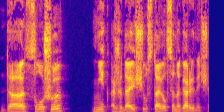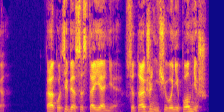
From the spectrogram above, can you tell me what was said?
«Да, слушаю». Ник ожидающе уставился на Горыныча. «Как у тебя состояние? Все так же ничего не помнишь?»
